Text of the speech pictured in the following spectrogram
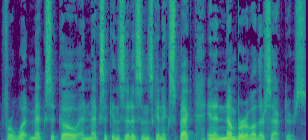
for what Mexico and Mexican citizens can expect in a number of other sectors.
